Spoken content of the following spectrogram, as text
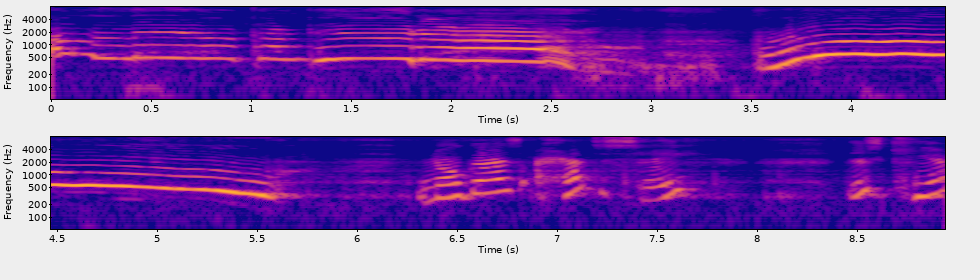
on a little computer? Woo! No, guys, I have to say, this camera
